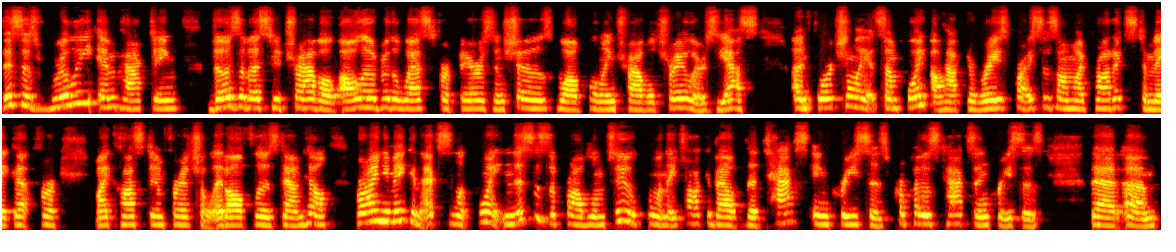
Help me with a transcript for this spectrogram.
this is really impacting those of us who travel all over the West for fairs and shows while pulling travel trailers. Yes, Unfortunately, at some point, I'll have to raise prices on my products to make up for my cost differential. It all flows downhill. Brian, you make an excellent point, and this is the problem too when they talk about the tax increases, proposed tax increases that um,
